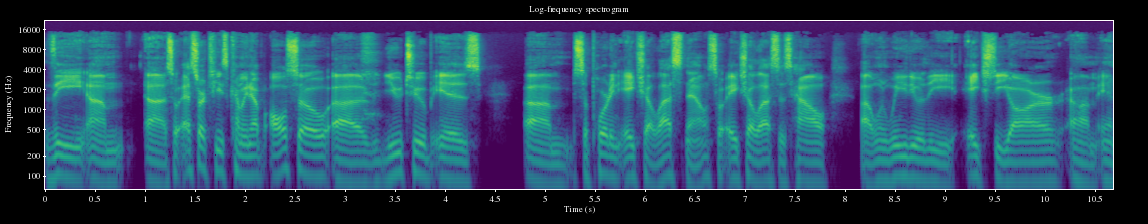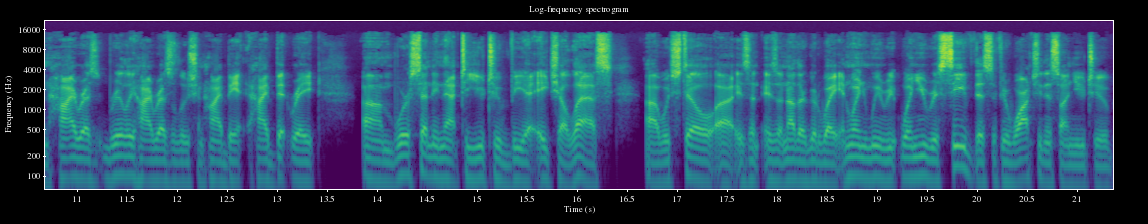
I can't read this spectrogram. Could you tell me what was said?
The um, uh, so SRT is coming up. Also, uh, YouTube is um, supporting HLS now. So HLS is how uh, when we do the HDR um, and high res, really high resolution, high ba- high bit rate, um, we're sending that to YouTube via HLS, uh, which still uh, is an, is another good way. And when we re- when you receive this, if you're watching this on YouTube,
